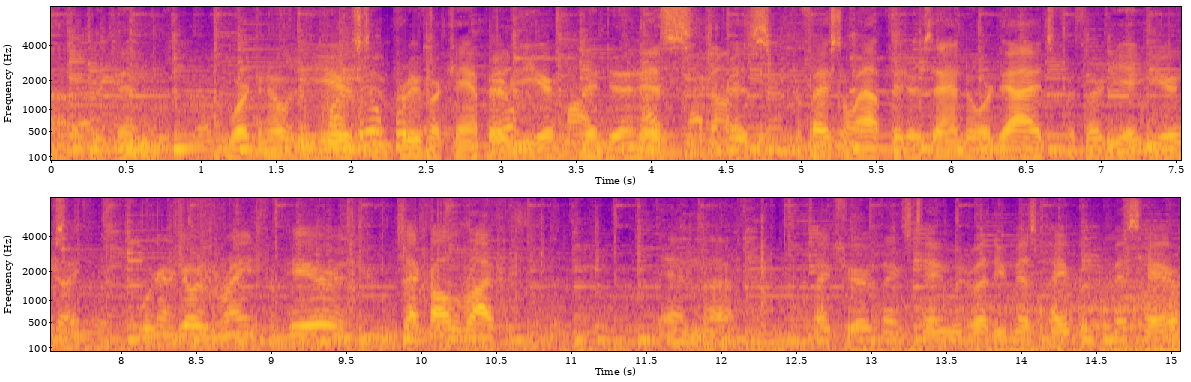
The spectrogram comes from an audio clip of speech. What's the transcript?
Uh, we've been working over the years to improve our camp every year. Been doing this as professional outfitters and or guides for 38 years. We're going to go to the range from here and check all the rifles and uh, make sure everything's tuned. We'd rather you miss paper than miss hair.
